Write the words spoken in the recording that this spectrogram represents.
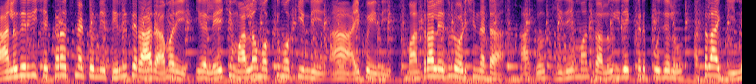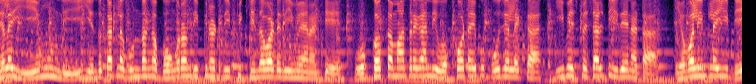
కాళ్ళు తిరిగి చక్కెర వచ్చినట్టుంది. తిరిగితే రాదా మరి? ఇక లేచి మళ్ళీ మొక్కి మొక్కింది. ఆ అయిపోయింది. మంత్రాలు వేసుడు ఒడిచిందట. అగో గిదే మంత్రాలు. ఇదెక్కడి పూజలు? అసలు ఆ గిన్నెల ఏముంది? ఎందుకట్లా గుండ్రంగా బొంగరం తిప్పినట్టు తిప్పి కింద పడ్డది ఈమె అని అంటే ఒక్కొక్క మంత్రగాంధీ ఒక్కో టైపు పూజ లెక్క. ఈమె స్పెషాలిటీ ఇదేనట. ఎవరింట్లో ఈ డే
